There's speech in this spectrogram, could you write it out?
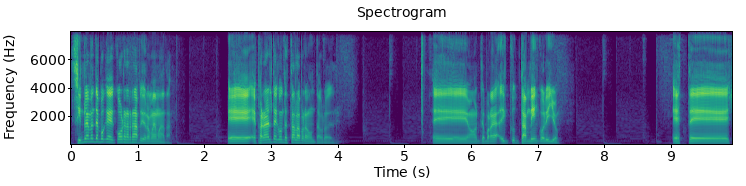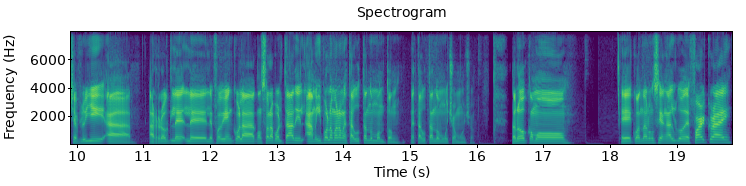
simplemente porque corre rápido no me mata. Eh, esperarte contestar la pregunta, brother. También, Corillo. Este, Chef Luigi, a, Rock le, fue bien con la consola portátil. A mí, por lo menos, me está gustando un montón. Me está gustando mucho, mucho. Solo como eh, cuando anuncian algo de Far Cry.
